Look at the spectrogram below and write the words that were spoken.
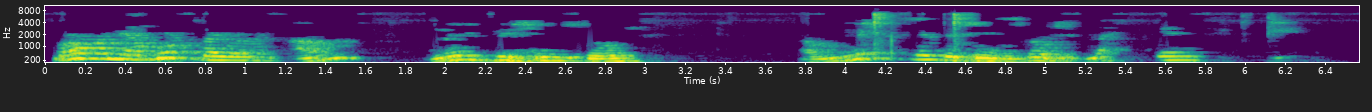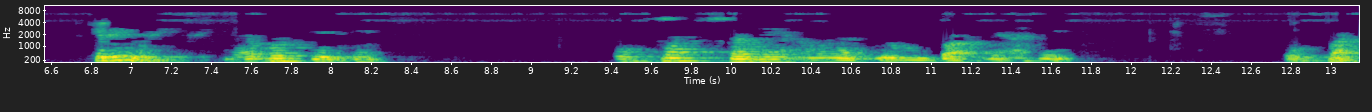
Mga niabot ba yun ang 900, ang 900 na 1053 niabot din. Upat kami ang nagdumba niya ni. Upat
